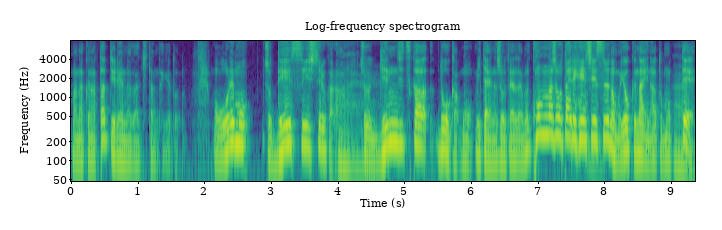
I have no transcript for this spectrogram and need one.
まあ、亡くなったっていう連絡が来たんだけど。もう俺もちょっと泥酔してるから、ちょっと現実かどうかもみたいな状態だったこんな状態で返信するのも良くないなと思って、はい。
